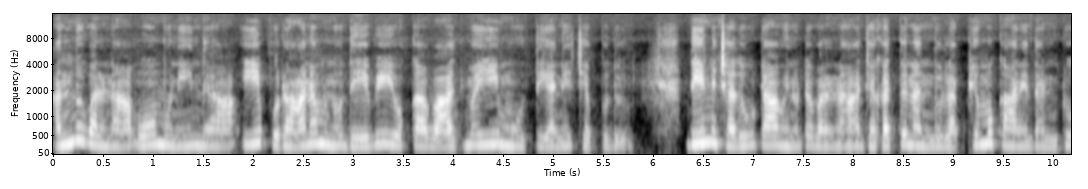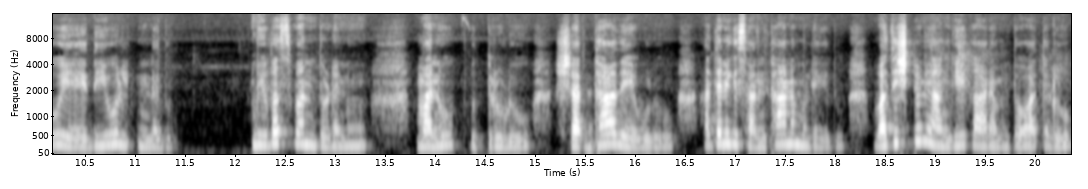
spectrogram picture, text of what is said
అందువలన ఓ మునీంద్ర ఈ పురాణమును దేవి యొక్క వాజ్మయీ మూర్తి అని చెప్పుదు. దీన్ని చదువుట వినుట వలన జగత్తునందు లభ్యము కానిదంటూ ఏదీ ఉండదు. వివస్వంతుడను మనుపుత్రుడు శ్రద్ధాదేవుడు అతనికి సంతానము లేదు. వశిష్ఠుని అంగీకారంతో అతడు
